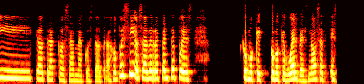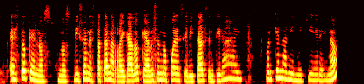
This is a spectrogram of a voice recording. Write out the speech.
¿Y qué otra cosa me ha costado trabajo? Pues sí, o sea, de repente, pues, como que, como que vuelves, ¿no? O sea, esto que nos, nos dicen está tan arraigado que a veces no puedes evitar sentir, ay, ¿por qué nadie me quiere, no?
